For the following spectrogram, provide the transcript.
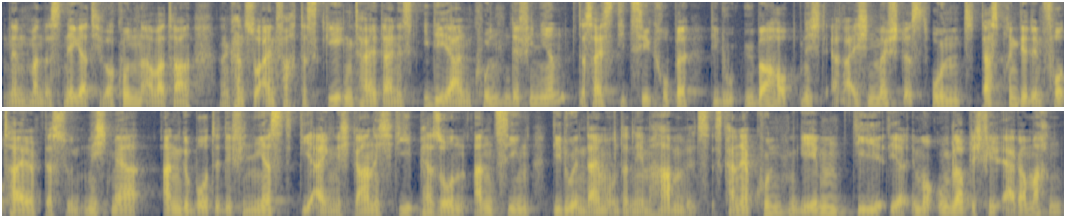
nennt man das negativer Kundenavatar. Dann kannst du einfach das Gegenteil deines idealen Kunden definieren. Das heißt, die Zielgruppe, die du überhaupt nicht erreichen möchtest. Und das bringt dir den Vorteil, dass du nicht mehr Angebote definierst, die eigentlich gar nicht die Person anziehen, die du in deinem Unternehmen haben willst. Es kann ja Kunden geben, die dir immer unglaublich viel Ärger machen,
